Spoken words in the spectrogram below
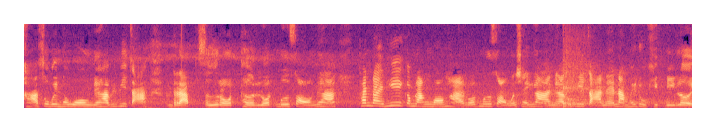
ขาสุวินทวงศ์นะคะพี่ๆจ๋ารับซื้อรถเทิร์นรถมือสองนะคะท่านใดที่กำลังมองหารถมือสองไว้ใช้งานนะคะพี่ๆจ๋าแนะนำให้ดูคลิปนี้เลย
